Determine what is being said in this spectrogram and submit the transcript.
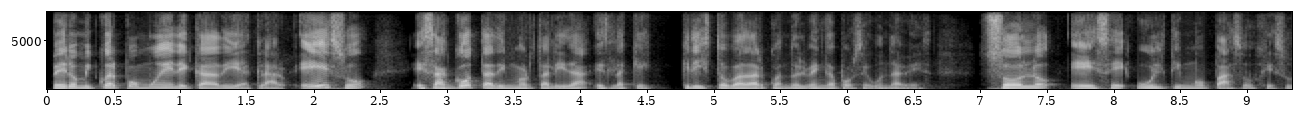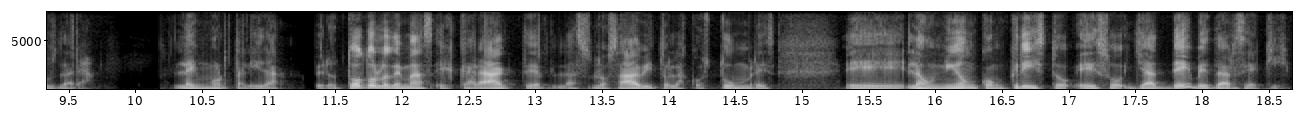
Pero mi cuerpo muere cada día, claro. Eso, esa gota de inmortalidad es la que Cristo va a dar cuando Él venga por segunda vez. Solo ese último paso Jesús dará, la inmortalidad. Pero todo lo demás, el carácter, los hábitos, las costumbres, eh, la unión con Cristo, eso ya debe darse aquí.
